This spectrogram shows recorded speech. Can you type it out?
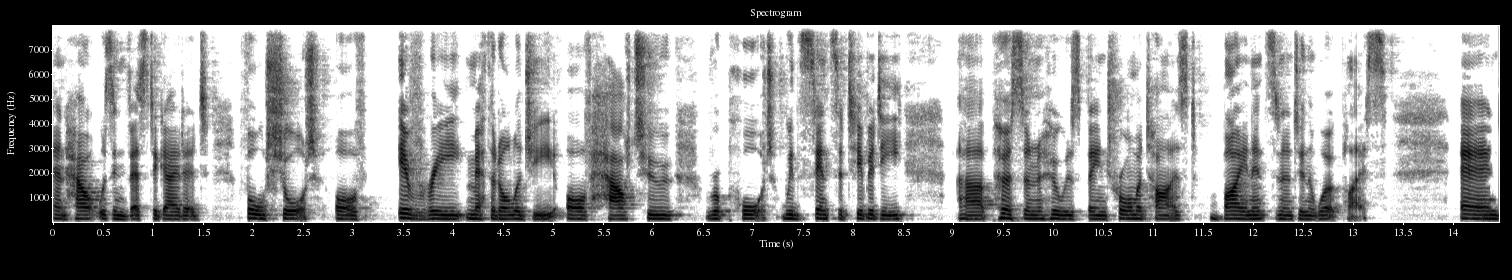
and how it was investigated falls short of Mm. every methodology of how to report with sensitivity a person who has been traumatized by an incident in the workplace. And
